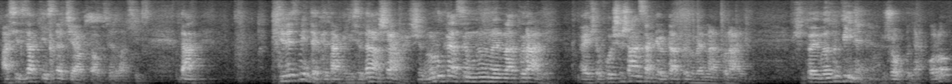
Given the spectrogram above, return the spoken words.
a sezat chestia aceea ca observații. Dar țineți minte că dacă li se dă așa și nu lucrați în numere naturale, aici a fost și șansa că lucrați în numere naturale. Și tu ai văzut bine jocul de acolo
